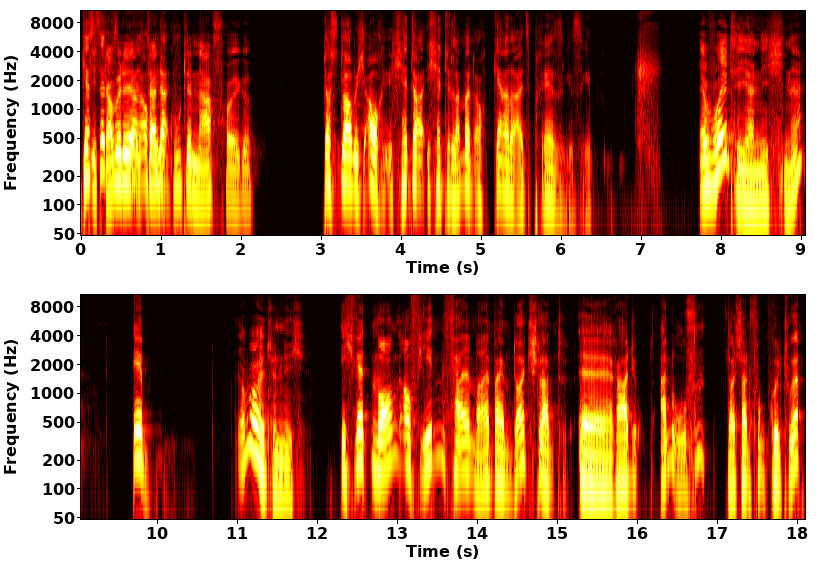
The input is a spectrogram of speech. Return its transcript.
gestern ich glaube, der ist wieder, eine gute Nachfolge. Das glaube ich auch. Ich hätte, ich hätte Lammert auch gerne als Präse gesehen. Er wollte ja nicht, ne? Eben. Er wollte nicht. Ich werde morgen auf jeden Fall mal beim Deutschland äh, Radio anrufen, Deutschlandfunk Kultur,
